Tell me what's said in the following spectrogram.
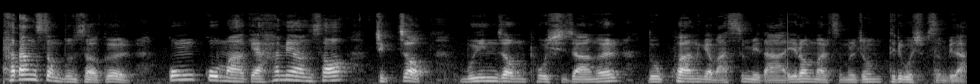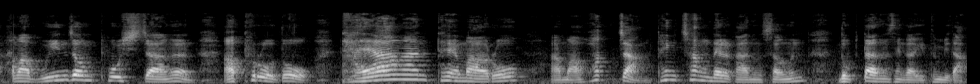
타당성 분석을 꼼꼼하게 하면서 직접 무인점포 시장을 녹화하는 게 맞습니다. 이런 말씀을 좀 드리고 싶습니다. 아마 무인점포 시장은 앞으로도 다양한 테마로 아마 확장, 팽창될 가능성은 높다는 생각이 듭니다.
